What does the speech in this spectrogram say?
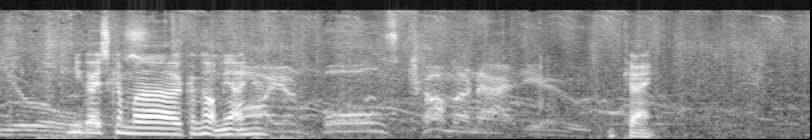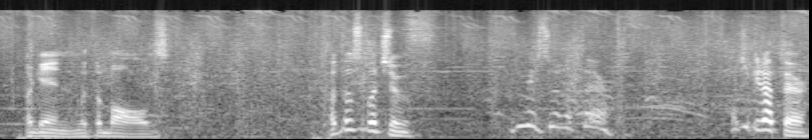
Can you guys come uh, come help me out here? Iron balls coming at you. Okay. Again, with the balls. Are those a bunch of... What are you guys doing up there? How'd you get up there?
